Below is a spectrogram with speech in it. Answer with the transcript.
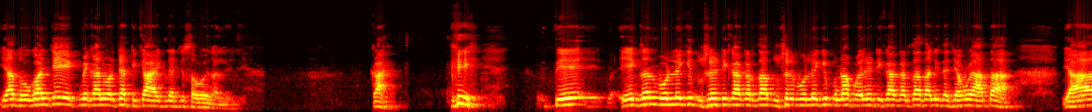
या दोघांच्या एकमेकांवरच्या टीका ऐकण्याची सवय झालेली आहे. काय? की ते एक जण बोलले की दुसरे टीका करतात दुसरे बोलले की पुन्हा पहिले टीका करतात आणि त्याच्यामुळे आता या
